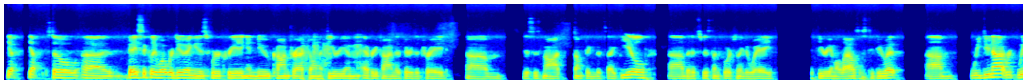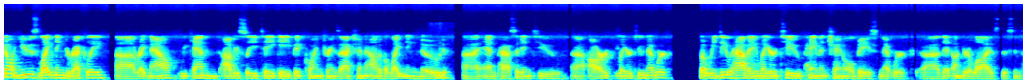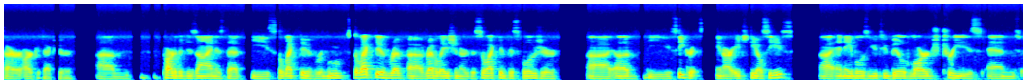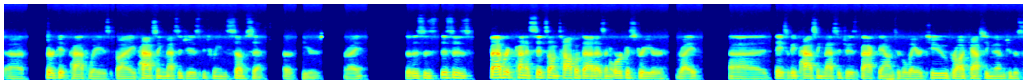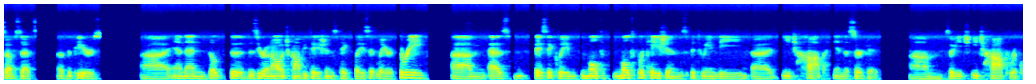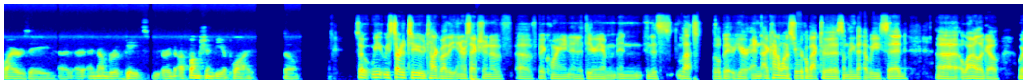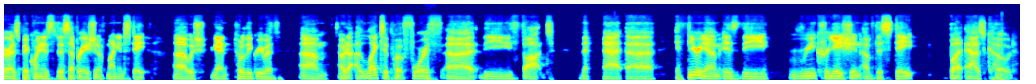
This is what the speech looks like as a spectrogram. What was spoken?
Yep, yep. So uh, basically, what we're doing is we're creating a new contract on Ethereum every time that there's a trade. Um, this is not something that's ideal, uh, but it's just unfortunately the way Ethereum allows us to do it. Um, we do not we don't use lightning directly uh, right now we can obviously take a bitcoin transaction out of a lightning node uh, and pass it into uh, our layer 2 network but we do have a layer 2 payment channel based network uh, that underlies this entire architecture um, part of the design is that the selective remove selective re- uh, revelation or the selective disclosure uh, of the secrets in our HTLCs uh, enables you to build large trees and uh, circuit pathways by passing messages between subsets of peers, right? So this is this is Fabric kind of sits on top of that as an orchestrator, right? Uh, basically passing messages back down to the layer two, broadcasting them to the subsets of the peers. Uh, and then the, the, the, zero knowledge computations take place at layer three, um, as basically multi- multiplications between the uh, each hop in the circuit. Um, so each each hop requires a, a, a number of gates or a function be applied. So. So we, we started to talk about the intersection of, of Bitcoin and Ethereum in, in this last little bit here. And I kind of want to circle back to something that we said uh, a while ago, whereas Bitcoin is the separation of money and state, uh, which again, totally agree with um, I would I like to put forth uh, the thought that, that uh, Ethereum is the recreation of the state, but as code.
